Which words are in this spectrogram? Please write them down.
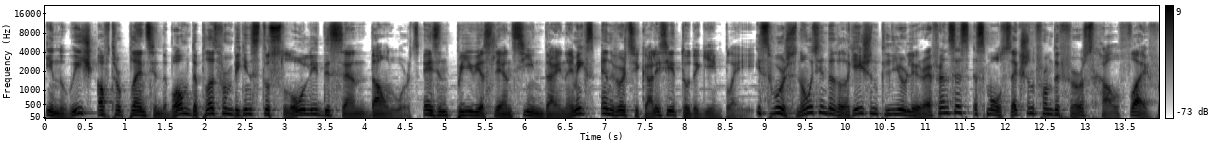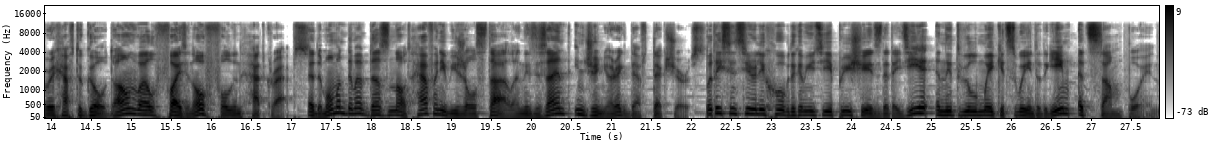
in which after planting the bomb the platform begins to slowly descend downwards, adding previously unseen dynamics and verticality to the gameplay. It's worth noting that the location clearly references a small section from the first Half-Life, where you have to go down while fighting off falling headcrabs. At the moment the map does not have any visual style and is designed in generic depth textures, but I sincerely hope the community appreciates that idea and it will make its way into the game at some point.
